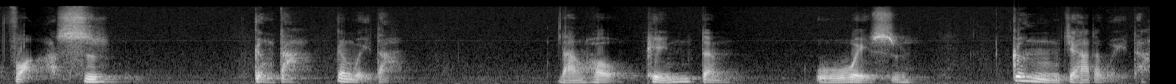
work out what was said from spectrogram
法师更大、更伟大。然后平等。无畏师更加的伟大，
